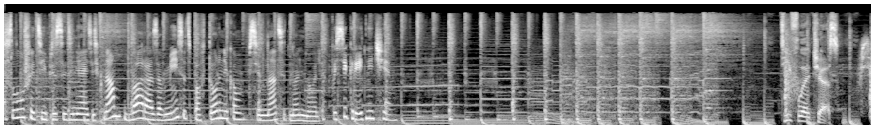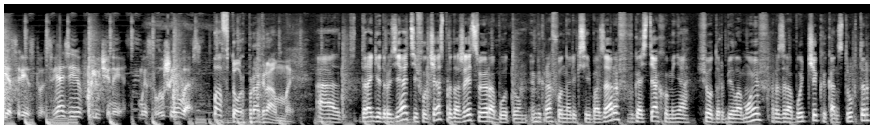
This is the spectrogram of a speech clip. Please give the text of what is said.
Слушайте и присоединяйтесь к нам два раза в месяц по вторникам в 17.00. Посекретничаем. Тифло-час. Все средства связи включены. Мы слушаем вас. Повтор программы. А, дорогие друзья, Тифл час продолжает свою работу. У микрофона Алексей Базаров. В гостях у меня Федор Беломоев, разработчик и конструктор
